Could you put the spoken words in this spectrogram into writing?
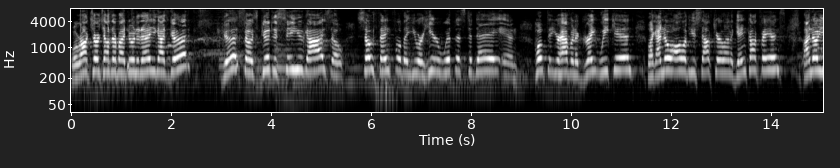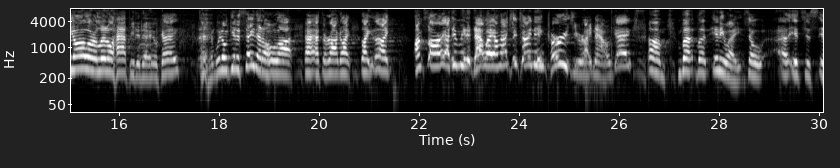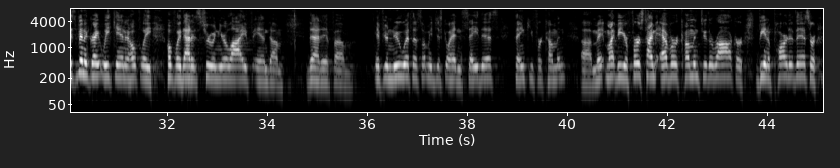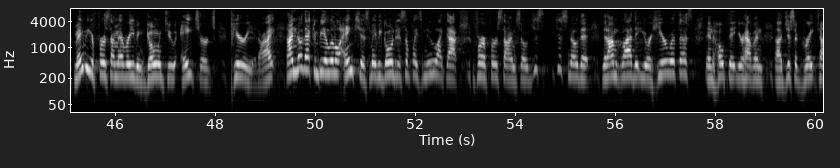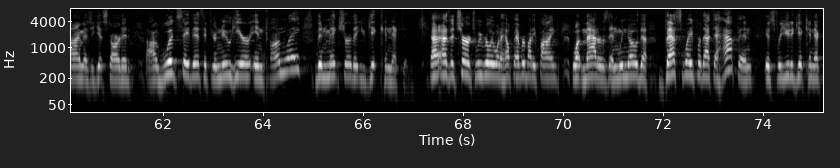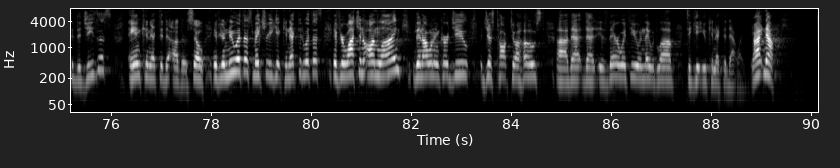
Well, Rock Church, how's everybody doing today? You guys good? Good. So it's good to see you guys. So so thankful that you are here with us today and hope that you're having a great weekend. Like I know all of you South Carolina Gamecock fans, I know y'all are a little happy today, okay? we don't get to say that a whole lot at the Rock like like like I'm sorry, I didn't mean it that way. I'm actually trying to encourage you right now, okay? Um, but but anyway, so uh, it's just it's been a great weekend, and hopefully hopefully that is true in your life, and um, that if um, if you're new with us, let me just go ahead and say this. Thank you for coming. Uh, may, might be your first time ever coming to the Rock or being a part of this, or maybe your first time ever even going to a church, period. All right? I know that can be a little anxious, maybe going to someplace new like that for a first time. So just just know that, that I'm glad that you're here with us and hope that you're having uh, just a great time as you get started. I would say this if you're new here in Conway, then make sure that you get connected. As a church, we really want to help everybody find what matters. And we know the best way for that to happen is for you to get connected to Jesus and connected to others. So if you're new with us, make sure you get connected with us. If you're watching online, then I want to encourage you just talk to a host uh, that, that is there with you, and they would love to get you connected that way. All right, now,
